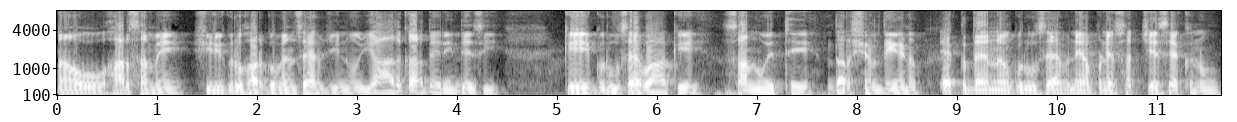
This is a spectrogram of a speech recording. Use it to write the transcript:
ਤਾਂ ਉਹ ਹਰ ਸਮੇਂ ਸ੍ਰੀ ਗੁਰੂ ਹਰਗੋਬਿੰਦ ਸਾਹਿਬ ਜੀ ਨੂੰ ਯਾਦ ਕਰਦੇ ਰਹਿੰਦੇ ਸੀ ਕਿ ਗੁਰੂ ਸਾਹਿਬ ਆ ਕੇ ਸਾਨੂੰ ਇੱਥੇ ਦਰਸ਼ਨ ਦੇਣ। ਇੱਕ ਦਿਨ ਗੁਰੂ ਸਾਹਿਬ ਨੇ ਆਪਣੇ ਸੱਚੇ ਸਿੱਖ ਨੂੰ,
